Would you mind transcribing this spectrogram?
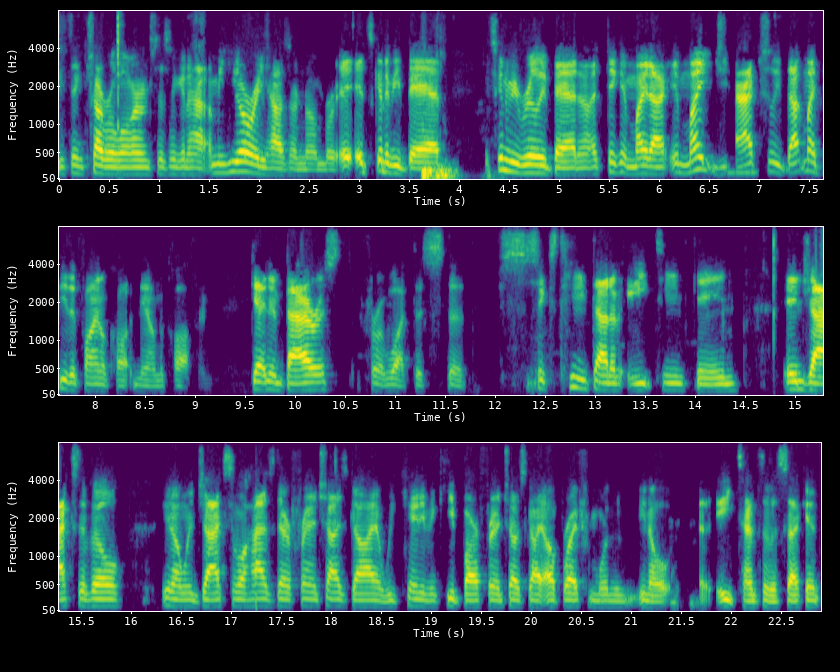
You think Trevor Lawrence isn't gonna have? I mean, he already has our number. It, it's gonna be bad. It's gonna be really bad, and I think it might act. It might actually that might be the final call, nail in the coffin. Getting embarrassed for what this the 16th out of 18th game in Jacksonville. You know, when Jacksonville has their franchise guy and we can't even keep our franchise guy upright for more than, you know, eight tenths of a second,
